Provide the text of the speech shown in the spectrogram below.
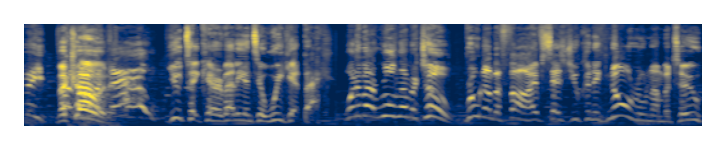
Baby! The code. Now! You take care of Ellie until we get back. What about rule number two? Rule number five says you can ignore rule number two.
